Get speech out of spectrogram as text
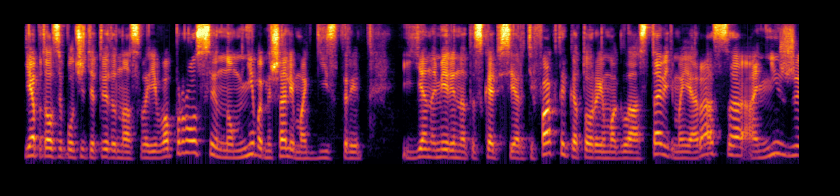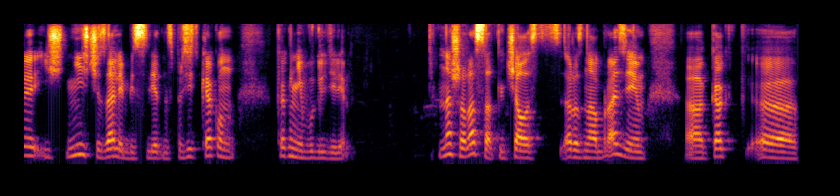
Я пытался получить ответы на свои вопросы, но мне помешали магистры. Я намерен отыскать все артефакты, которые могла оставить моя раса. Они же не исчезали бесследно. Спросить, как, он, как они выглядели. Наша раса отличалась разнообразием, а, как э,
